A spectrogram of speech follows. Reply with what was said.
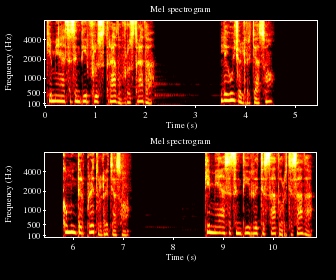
¿Qué me hace sentir frustrado, frustrada? ¿Le huyo el rechazo? ¿Cómo interpreto el rechazo? ¿Qué me hace sentir rechazado, rechazada?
